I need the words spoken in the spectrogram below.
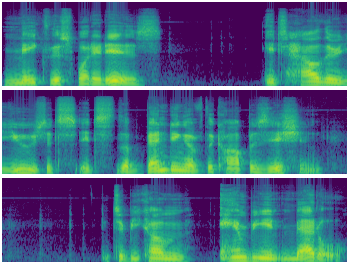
make this what it is. It's how they're used. It's it's the bending of the composition to become ambient metal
